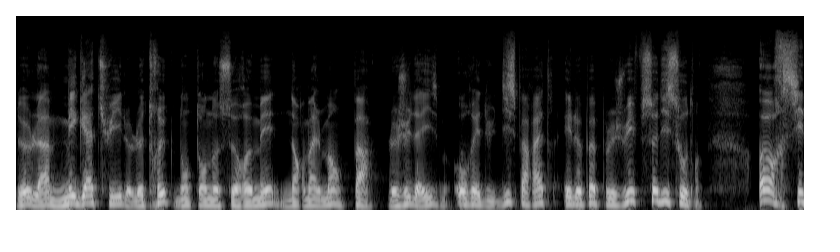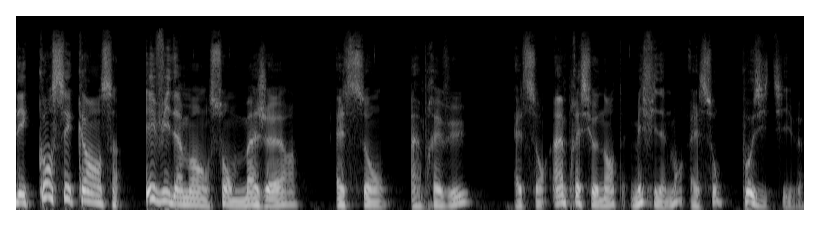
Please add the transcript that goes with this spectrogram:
de la méga-tuile, le truc dont on ne se remet normalement pas. Le judaïsme aurait dû disparaître et le peuple juif se dissoudre. Or, si les conséquences, évidemment, sont majeures, elles sont imprévues, elles sont impressionnantes, mais finalement, elles sont positives.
